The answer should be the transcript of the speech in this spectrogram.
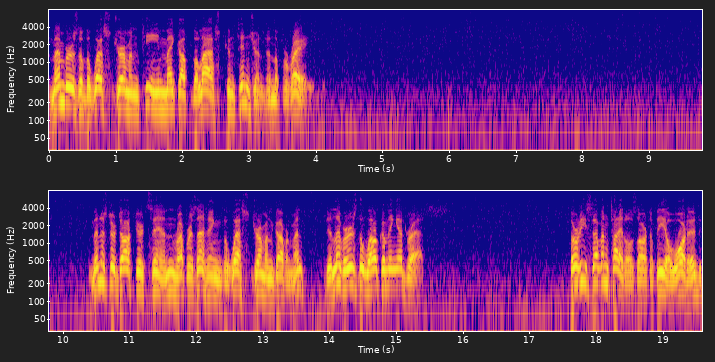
Members of the West German team make up the last contingent in the parade. Minister Dr. Zinn, representing the West German government, delivers the welcoming address. 37 titles are to be awarded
